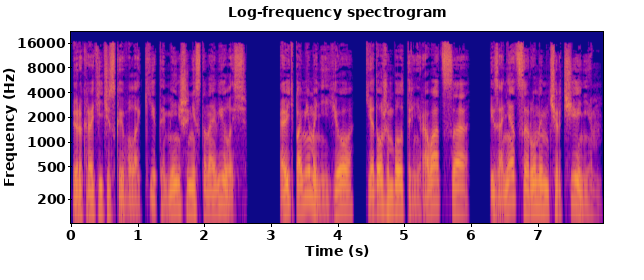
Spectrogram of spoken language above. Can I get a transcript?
Бюрократической волокиты меньше не становилось. А ведь помимо нее я должен был тренироваться и заняться рунным черчением,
